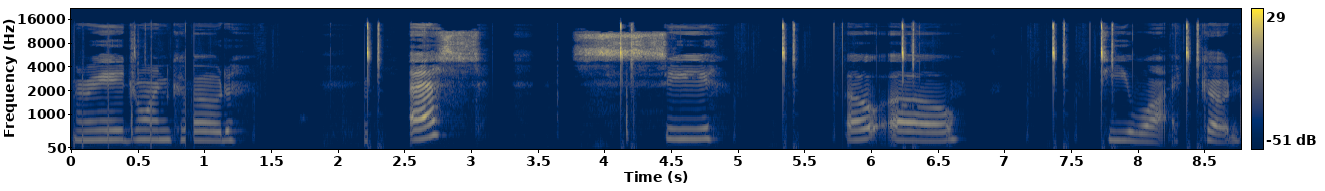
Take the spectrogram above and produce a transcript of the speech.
Let me join code S C O O T Y code.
